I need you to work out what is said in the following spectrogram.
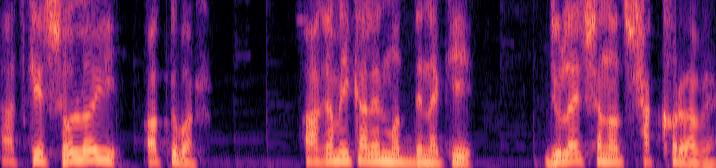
আজকে ষোলোই অক্টোবর। আগামীকালের মধ্যে নাকি জুলাই সনদ স্বাক্ষর হবে।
